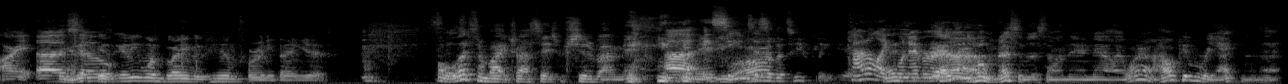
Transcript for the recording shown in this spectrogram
All right. Uh, Is, so is anyone blaming him for anything yet? Oh, let somebody try to say some shit about me. Uh, you it seems are the tiefling. here. kind of like That's- whenever yeah, there's like a uh, whole mess of us on there now. Like, why, how are people reacting to that?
